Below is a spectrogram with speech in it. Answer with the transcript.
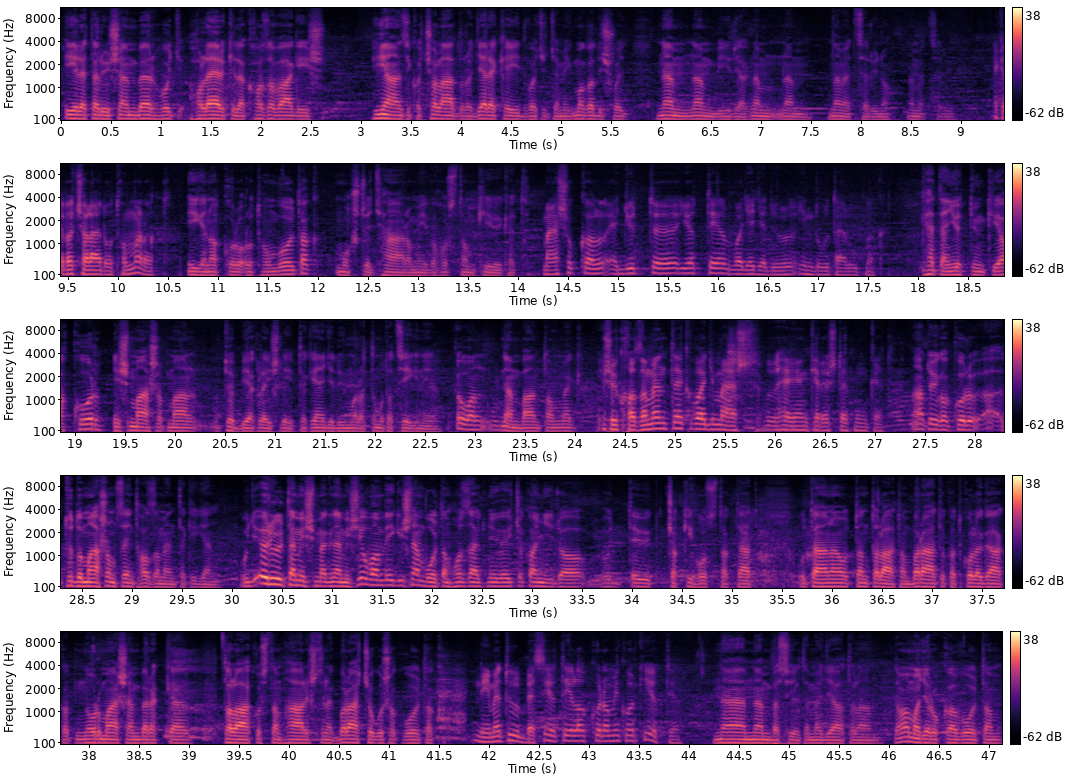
életerős ember, hogy ha lelkileg hazavág és hiányzik a családod, a gyerekeid, vagy hogyha még magad is vagy, nem, nem bírják, nem, nem, nem egyszerű, na, nem egyszerű. Neked a család otthon maradt? Igen, akkor otthon voltak, most egy három éve hoztam ki őket. Másokkal együtt jöttél, vagy egyedül indultál útnak? Heten jöttünk ki akkor, és másnap már a többiek le is léptek, én egyedül maradtam ott a cégnél. Jó van, nem bántam meg. És ők hazamentek, vagy más helyen kerestek munkát? Hát ők akkor tudomásom szerint hazamentek, igen. Úgy örültem is, meg nem is. Jó van, végig is nem voltam hozzájuk nőve, csak annyira, hogy te ők csak kihoztak. Tehát utána ottan találtam barátokat, kollégákat, normális emberekkel találkoztam, hál' Istennek barátságosok voltak. Németül beszéltél akkor, amikor kijöttél? Nem, nem beszéltem egyáltalán. De a magyarokkal voltam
